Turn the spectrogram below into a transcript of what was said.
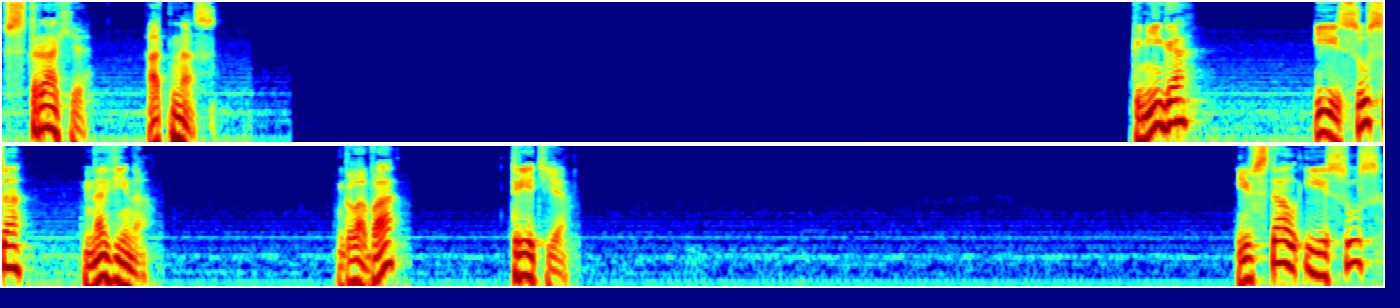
в страхе от нас». Книга Иисуса Новина. Глава третья. И встал Иисус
